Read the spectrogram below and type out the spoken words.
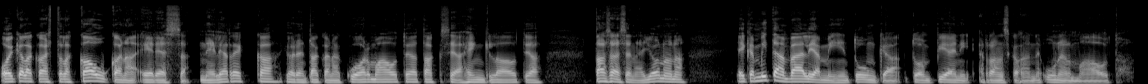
Oikealla kaistalla kaukana edessä neljä rekkaa, joiden takana kuorma-autoja, takseja, henkilöautoja tasaisena jonona, eikä mitään väliä mihin tunkea tuon pieni ranskalainen unelma-auto.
